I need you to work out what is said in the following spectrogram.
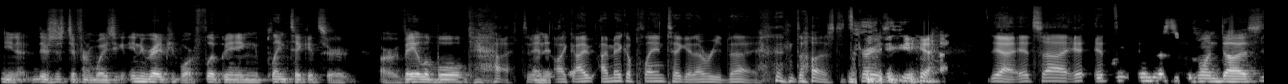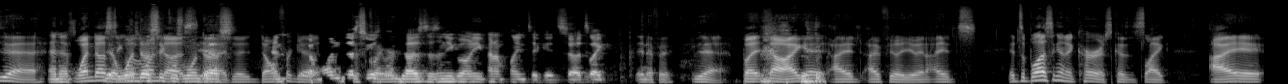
you know there's just different ways you can integrate. People are flipping. Plane tickets are are available. Yeah, dude. And like I, I make a plane ticket every day in Dust. It's crazy. yeah yeah, it's uh, it, it's one dust equals one dust yeah. and if One dust Yeah, equals one dust one equals dust. one yeah, dust. dude, don't and forget. if one dust equals Disclaimer. one dust doesn't equal any kind of plane ticket so it's like NFA. Yeah, but no, I get, I, I feel you, and I, it's, it's a blessing and a curse because it's like I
